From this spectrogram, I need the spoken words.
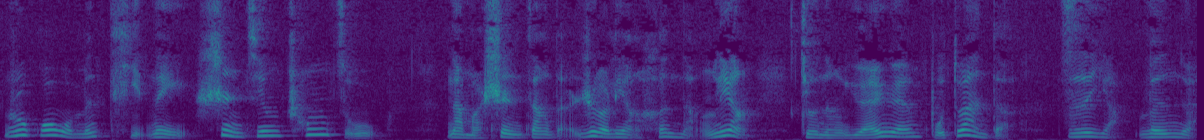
如果我们体内肾精充足，那么肾脏的热量和能量就能源源不断的滋养、温暖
